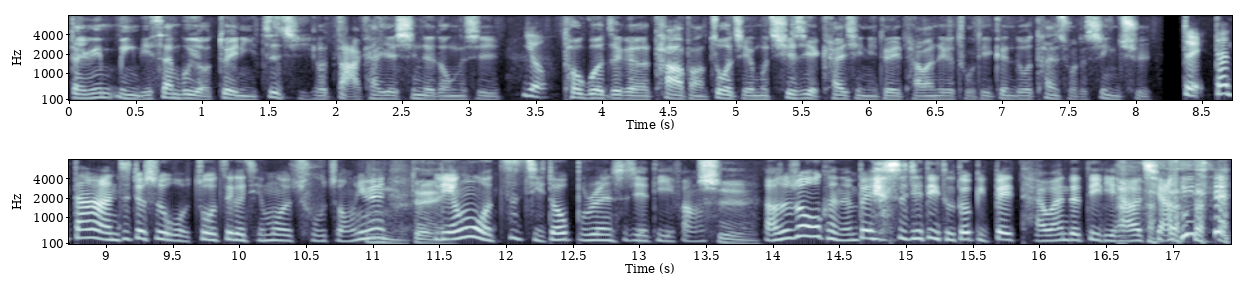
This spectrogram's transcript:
等于敏迪散步有对你自己有打开一些新的东西，有透过这个踏访做节目，其实也开启你对台湾这个土地更多探索的兴趣。对，但当然这就是我做这个节目的初衷，因为连我自己都不认识这些地方。是，老实说，我可能背世界地图都比背台湾的地理还要强一点。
